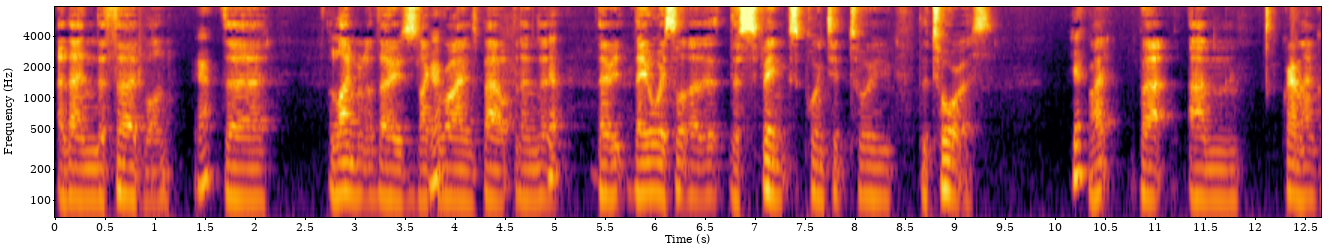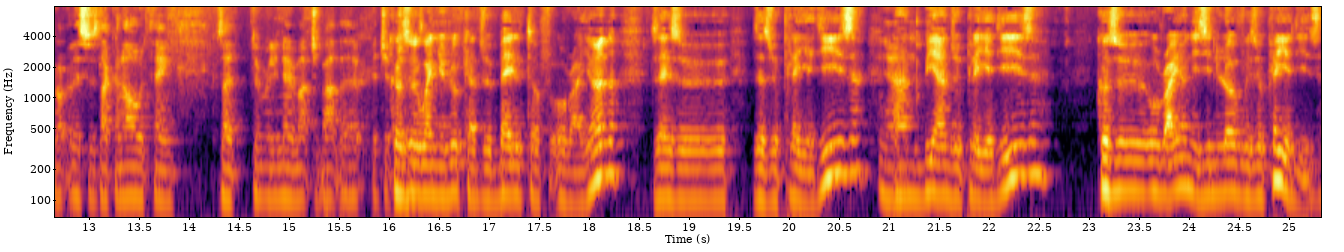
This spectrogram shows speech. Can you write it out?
and then the third one, Yeah. the alignment of those is like Yeah. Orion's belt, and then the, Yeah. they they always thought that the, the Sphinx pointed to the Taurus. Yeah. Right, but um, Graham Hancock. This was like an old thing because I don't really know much about the Because Egyptians. uh, when you look at the belt of Orion, there's a there's a Pleiades, Yeah. and behind the Pleiades, because uh, Orion is in love with the Pleiades,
